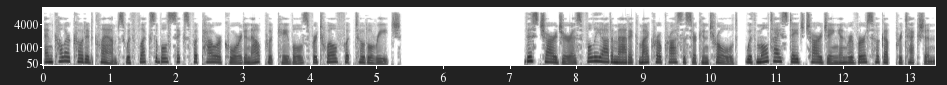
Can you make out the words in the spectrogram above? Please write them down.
and color-coded clamps with flexible 6-foot power cord and output cables for 12-foot total reach. This charger is fully automatic microprocessor controlled, with multi-stage charging and reverse hookup protection.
